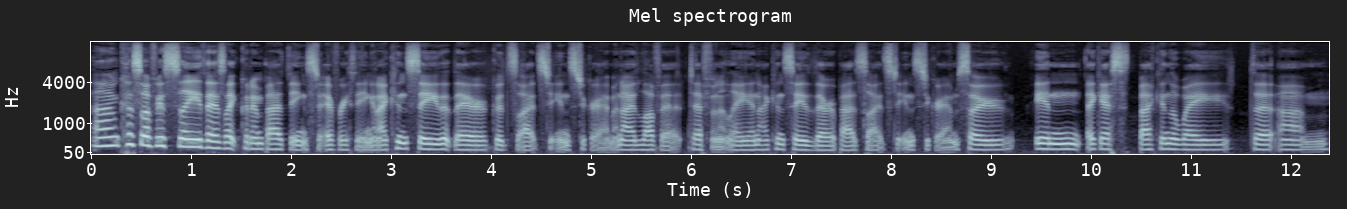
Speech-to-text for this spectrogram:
Because obviously there's like good and bad things to everything, and I can see that there are good sides to Instagram, and I love it definitely, and I can see that there are bad sides to Instagram. So in I guess back in the way that um,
